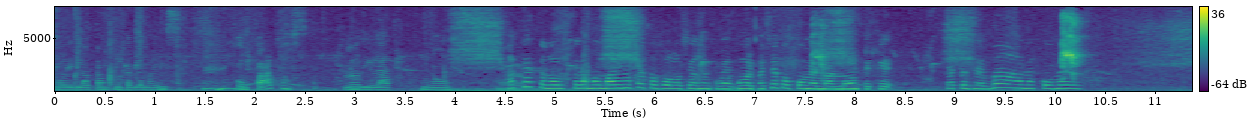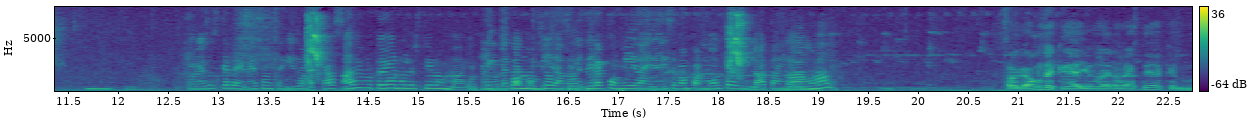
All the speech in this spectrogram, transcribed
No dilatan un quintal de maíz. Con patos. No dilata. No. No, que esto no los queremos más, no que solo se andan comiendo. Como el peseco come más monte, que estos se van a comer. Por eso es que regresan seguido a la casa. Ay, porque yo no les tiro más. Porque Que no les da comida. Si les tira comida y de ahí se van para el monte, dilatan en el Ajá. monte. Salgamos de que ayuda de la bestia, que el,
